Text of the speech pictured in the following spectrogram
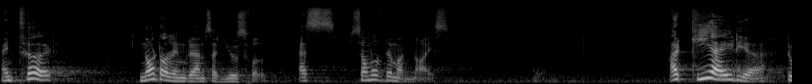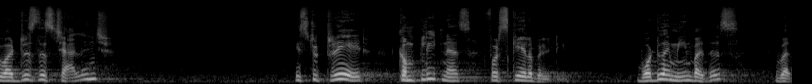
And third, not all n-grams are useful, as some of them are noise. Our key idea to address this challenge is to trade completeness for scalability. What do I mean by this? Well,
